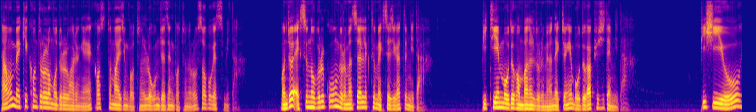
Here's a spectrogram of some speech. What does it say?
다음은 맥키 컨트롤러 모드를 활용해 커스터마이징 버튼을 녹음 재생 버튼으로 써보겠습니다. 먼저 X 노브를 꾹 누르면 셀렉트 메시지가 뜹니다. BTM 모드 건반을 누르면 액정의 모드가 표시됩니다. PCU,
